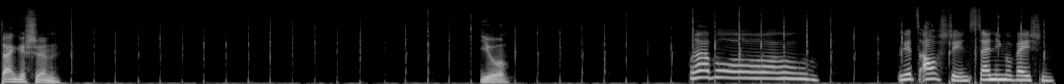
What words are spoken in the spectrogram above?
Dankeschön. Jo. Bravo! Und jetzt aufstehen. Standing Ovation.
